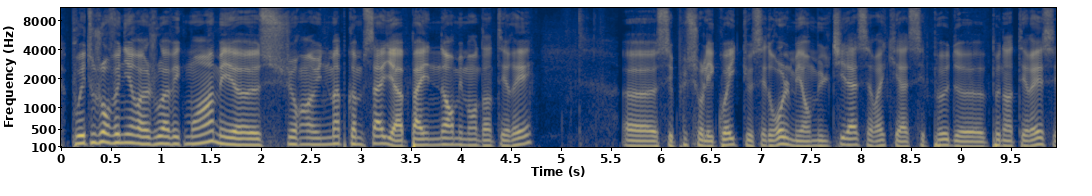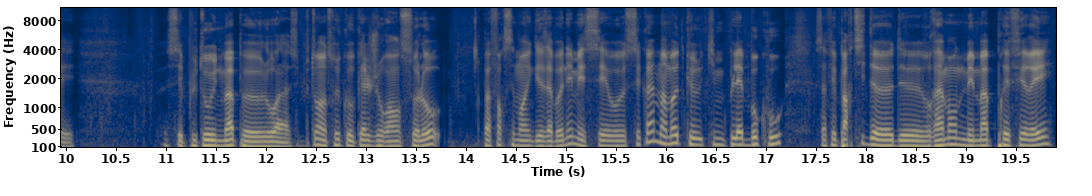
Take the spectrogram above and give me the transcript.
Vous pouvez toujours venir jouer avec moi, mais sur une map comme ça, il n'y a pas énormément d'intérêt. c'est plus sur les Quake que c'est drôle, mais en multi là, c'est vrai qu'il y a assez peu de peu d'intérêt. C'est plutôt une map, voilà, c'est plutôt un truc auquel jouerai en solo pas forcément avec des abonnés, mais c'est euh, quand même un mode qui me plaît beaucoup. Ça fait partie de, vraiment de mes maps préférées.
